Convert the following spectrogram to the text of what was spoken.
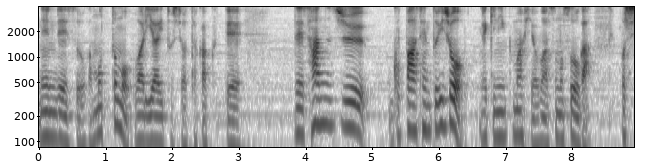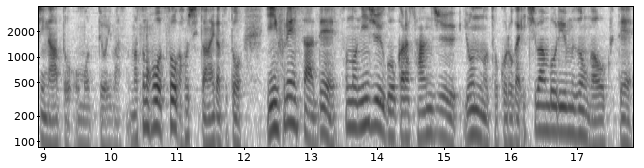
年齢層が最も割合としては高くてで30 5%以上焼肉マフィアはその層が欲しいなと思っております。まあ、その方層が欲しいとは何かというとインフルエンサーでその25から34のところが一番ボリュームゾーンが多くて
